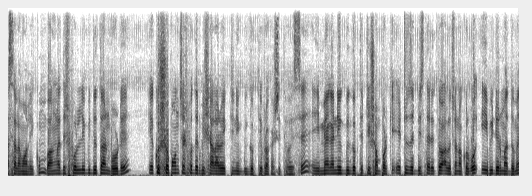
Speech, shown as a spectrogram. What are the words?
আসসালামু আলাইকুম। বাংলাদেশ পল্লী বিদ্যুতায়ন বোর্ডে একুশশো পঞ্চাশ পদের বিশাল আরও একটি নিয়োগ বিজ্ঞপ্তি প্রকাশিত হয়েছে। এই মেগা নিয়োগ বিজ্ঞপ্তিটি সম্পর্কে এ টু জেড বিস্তারিত আলোচনা করব এই ভিডিওর মাধ্যমে,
